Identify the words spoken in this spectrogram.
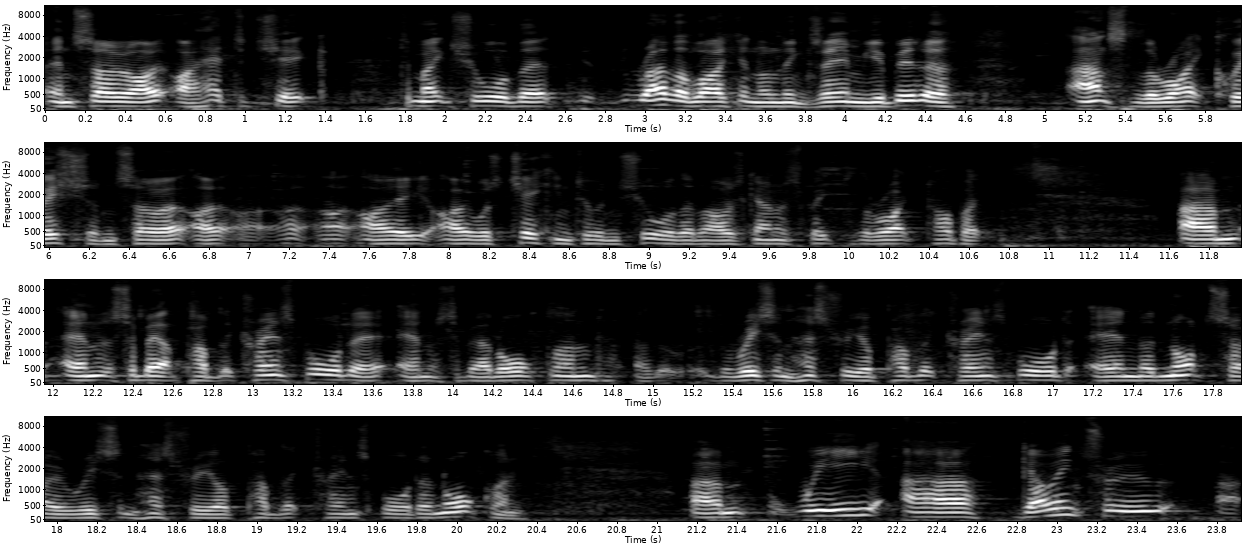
and so I, I, had to check to make sure that, rather like in an exam, you better answer the right question. So I, was checking to ensure that I was going to speak to the right topic. Um, and it's about public transport, and it's about Auckland, uh, the, the recent history of public transport, and the not so recent history of public transport in Auckland. Um, we are going through a,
